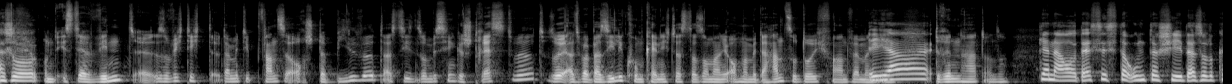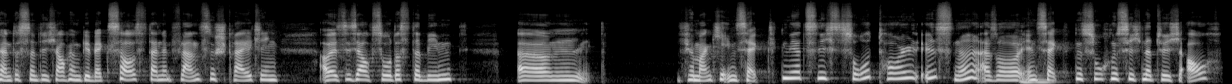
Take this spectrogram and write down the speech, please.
Also und ist der Wind äh, so wichtig, damit die Pflanze auch stabil wird, dass die so ein bisschen gestresst wird? So, also bei Basilikum kenne ich das, da soll man ja auch mal mit der Hand so durchfahren, wenn man ja, ihn drin hat und so. Genau, das ist der Unterschied. Also du könntest natürlich auch im Gewächshaus deine Pflanzen streicheln, aber es ist ja auch so, dass der Wind ähm, für manche Insekten jetzt nicht so toll ist. Ne? Also mhm. Insekten suchen sich natürlich auch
